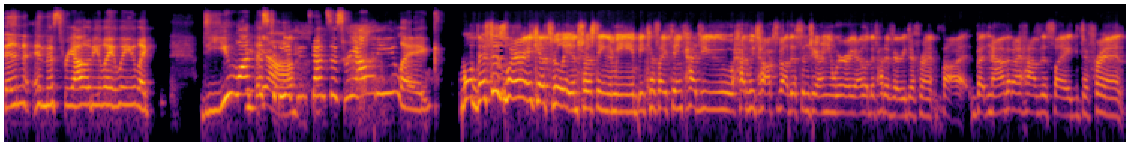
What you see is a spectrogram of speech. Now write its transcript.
been in this reality lately? Like, do you want this yeah. to be a consensus reality? Like, Well, this is where it gets really interesting to me because I think had you had we talked about this in January, I would have had a very different thought. But now that I have this like different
